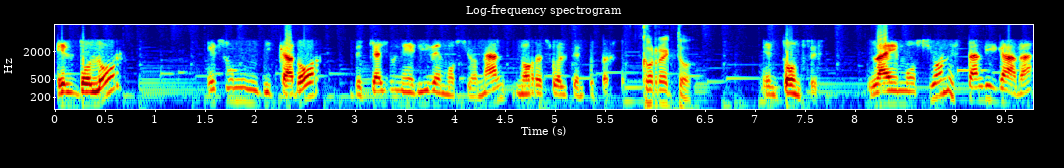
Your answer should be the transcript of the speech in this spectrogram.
el dolor es un indicador de que hay una herida emocional no resuelta en tu persona. correcto. Entonces, la emoción está ligada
